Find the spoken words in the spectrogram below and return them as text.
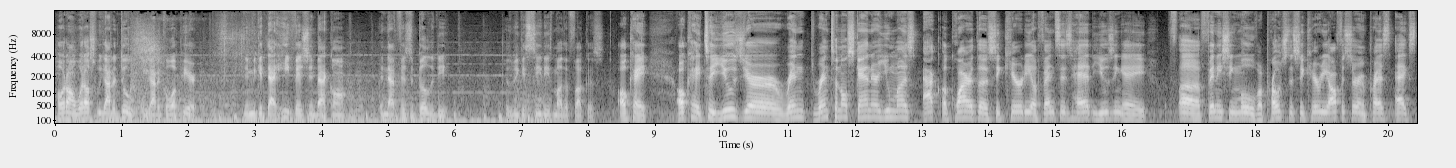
Hold on, what else we gotta do? We gotta go up here. Let me get that heat vision back on. And that visibility. Cause we can see these motherfuckers. Okay. Okay, to use your rent retinal scanner, you must ac acquire the security offenses head using a uh, finishing move. Approach the security officer and press X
